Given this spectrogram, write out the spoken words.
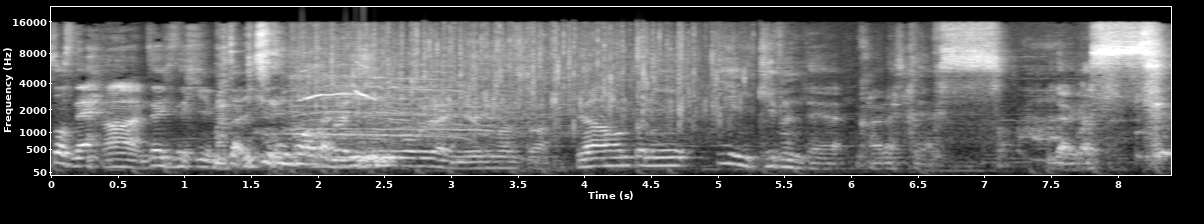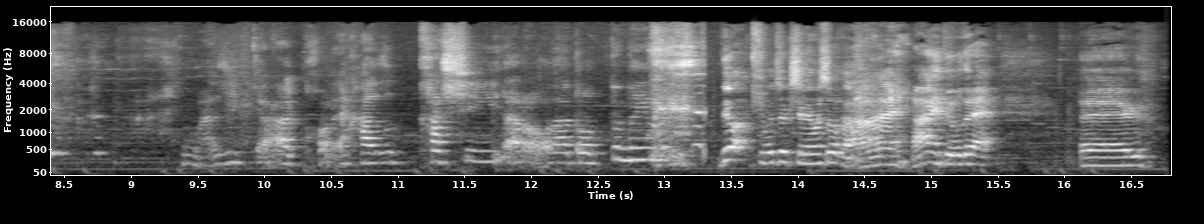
そうですね。はい。ぜひぜひまた1年後あた1りに。年後ぐらいにやりますわいやー本当に。いい気分で帰らせていただきますマジかこれ恥ずかしいだろうなと思ったんだけどね。では気持ちよく締めましょうか。はい。はいということでえー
